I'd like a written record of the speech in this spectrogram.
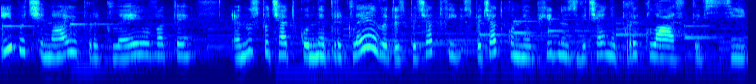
і починаю приклеювати. Е, Ну, спочатку не приклеювати, спочатку, спочатку необхідно, звичайно, прикласти всі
